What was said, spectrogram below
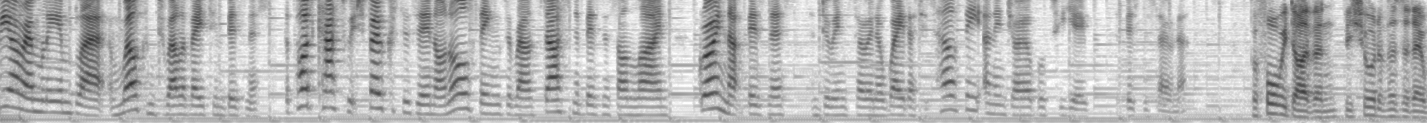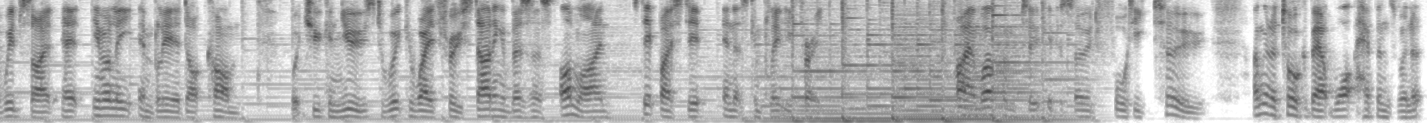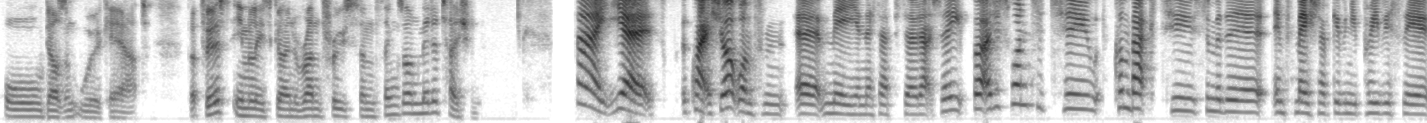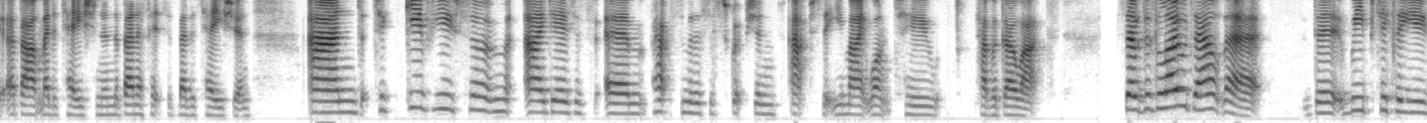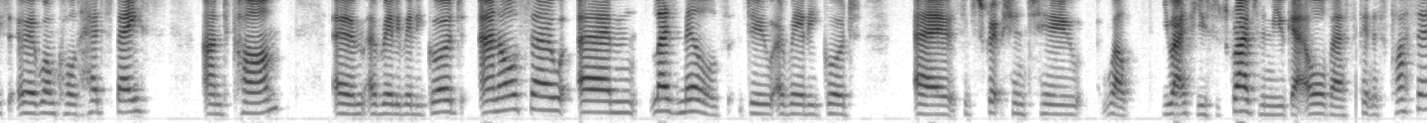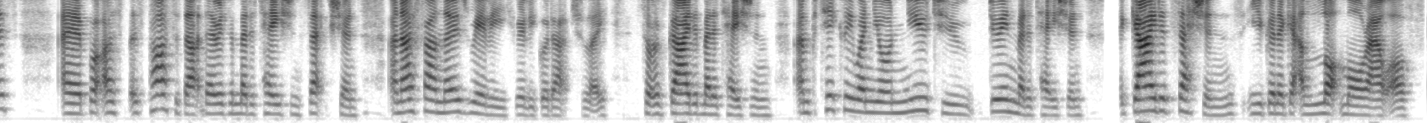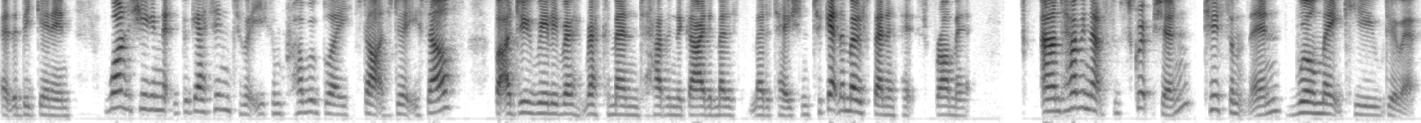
We are Emily and Blair, and welcome to Elevating Business, the podcast which focuses in on all things around starting a business online, growing that business, and doing so in a way that is healthy and enjoyable to you, the business owner. Before we dive in, be sure to visit our website at emilyandblair.com, which you can use to work your way through starting a business online step by step, and it's completely free. Hi, and welcome to episode 42. I'm going to talk about what happens when it all doesn't work out. But first, Emily's going to run through some things on meditation. Hi, yeah, it's quite a short one from uh, me in this episode, actually. But I just wanted to come back to some of the information I've given you previously about meditation and the benefits of meditation, and to give you some ideas of um, perhaps some of the subscription apps that you might want to have a go at. So there's loads out there the we particularly use uh, one called Headspace and Calm. Um, are really really good, and also um, Les Mills do a really good uh, subscription to. Well, you if you subscribe to them, you get all their fitness classes. Uh, but as, as part of that, there is a meditation section, and I found those really really good actually. Sort of guided meditation, and particularly when you're new to doing meditation, guided sessions you're going to get a lot more out of at the beginning. Once you can get into it you can probably start to do it yourself but i do really re- recommend having the guided med- meditation to get the most benefits from it. And having that subscription to something will make you do it.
